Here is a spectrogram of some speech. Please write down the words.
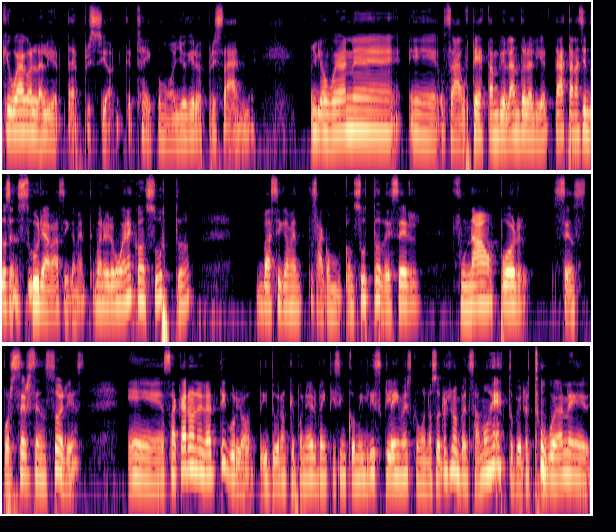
¿qué hueá con la libertad de expresión? ¿cachai? Como yo quiero expresarme. Y los weones, eh, o sea, ustedes están violando la libertad, están haciendo censura, básicamente. Bueno, y los weones con susto, básicamente, o sea, con, con susto de ser funados por por ser censores, eh, sacaron el artículo y tuvieron que poner 25.000 disclaimers como nosotros no pensamos esto, pero estos weones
